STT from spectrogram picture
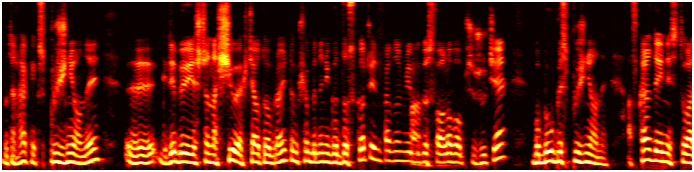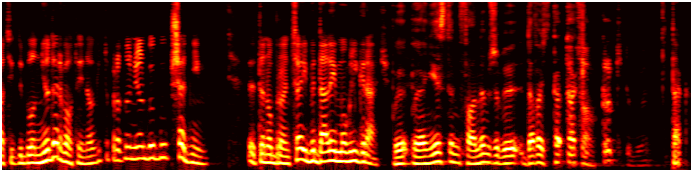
bo ten hakiet spóźniony, e, gdyby jeszcze na siłę chciał to obronić, to musiałby do niego doskoczyć, prawdopodobnie by go sfaulował przy rzucie, bo byłby spóźniony. A w każdej innej sytuacji, gdyby on nie oderwał tej nogi, to prawdopodobnie on by był przed nim, e, ten obrońca, i by dalej mogli grać. Bo, ja- bo ja nie jestem fanem, żeby dawać ta, To tak, co? Kroki to były. Tak.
